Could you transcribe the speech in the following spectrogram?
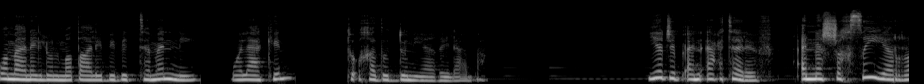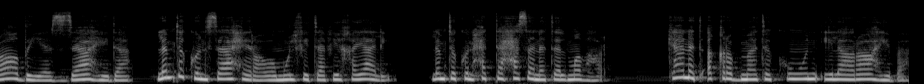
وما نيل المطالب بالتمني ولكن تؤخذ الدنيا غلابة. يجب أن أعترف أن الشخصية الراضية الزاهدة لم تكن ساحرة وملفتة في خيالي لم تكن حتى حسنة المظهر. كانت أقرب ما تكون إلى راهبة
